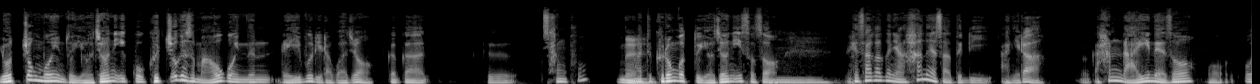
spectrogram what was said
요쪽 모임도 여전히 있고 그쪽에서 나오고 있는 레이블이라고 하죠. 그러니까 그 상품? 네. 하여튼 그런 것도 여전히 있어서 음, 회사가 그냥 한 회사들이 아니라 그러니까 한 라인에서 뭐, 어,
